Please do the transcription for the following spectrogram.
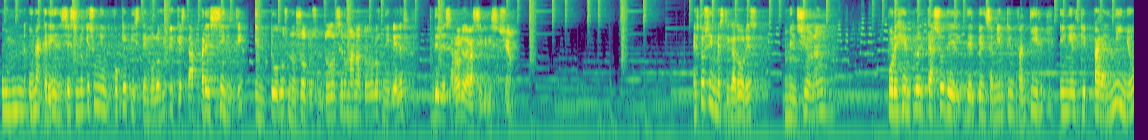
una creencia, sino que es un enfoque epistemológico y que está presente en todos nosotros, en todo el ser humano, a todos los niveles de desarrollo de la civilización. Estos investigadores mencionan por ejemplo, el caso del, pensamiento infantil, en el que para el niño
